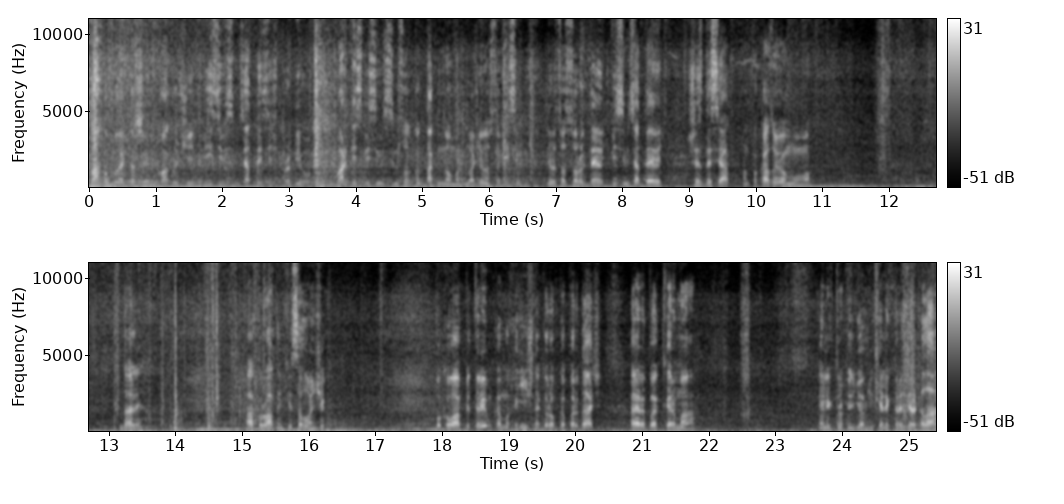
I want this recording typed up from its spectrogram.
два комплекти шин, два ключі, 280 тисяч пробігу, вартість 8800, контактний номер 098 949 89 60. Он показує вам уму. Далі. Акуратненький салончик. Бокова підтримка, механічна коробка передач, аеробек керма, електропідйомники, електрозеркала.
